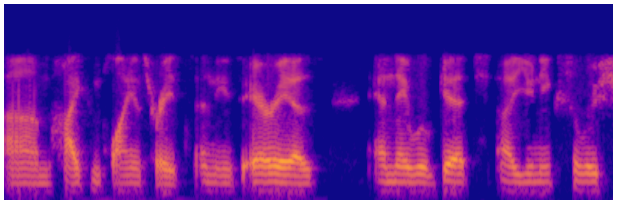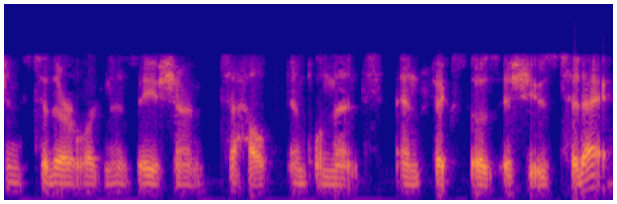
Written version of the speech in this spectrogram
um, high compliance rates in these areas. And they will get uh, unique solutions to their organization to help implement and fix those issues today.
